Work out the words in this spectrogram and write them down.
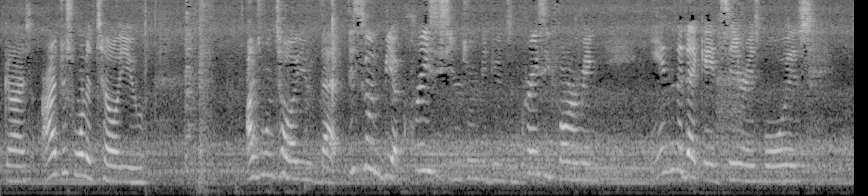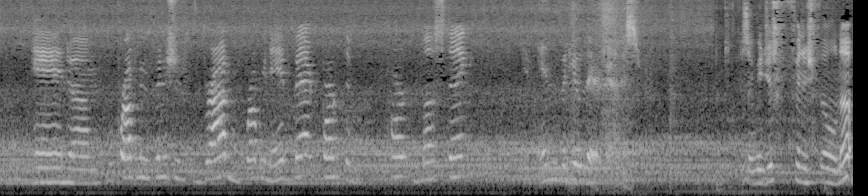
up, guys, I just want to tell you, I just want to tell you that this is going to be a crazy series. We're going to be doing some crazy farming in the Decade series, boys. And um, we're probably going to finish the drive. We're probably going to head back, park the, park the Mustang, and end the video there, guys. So we just finished filling up.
